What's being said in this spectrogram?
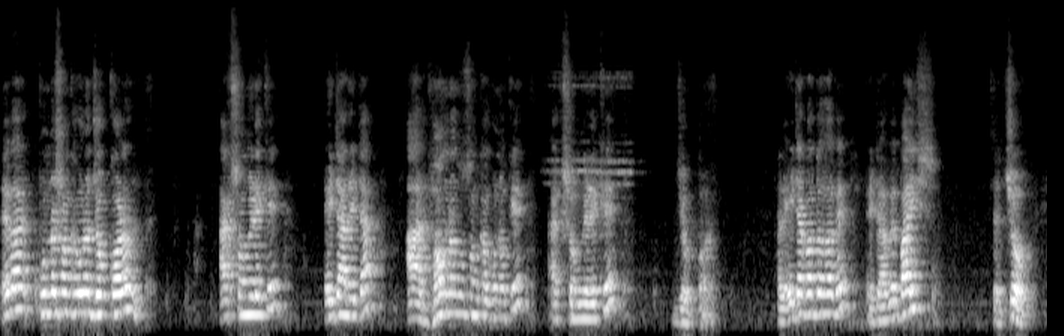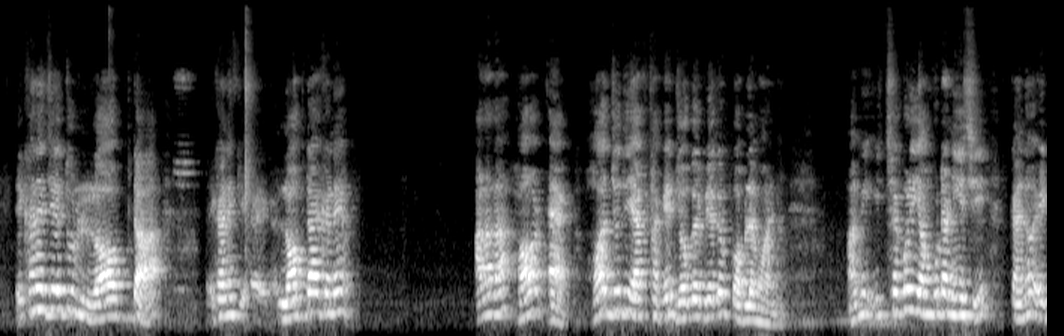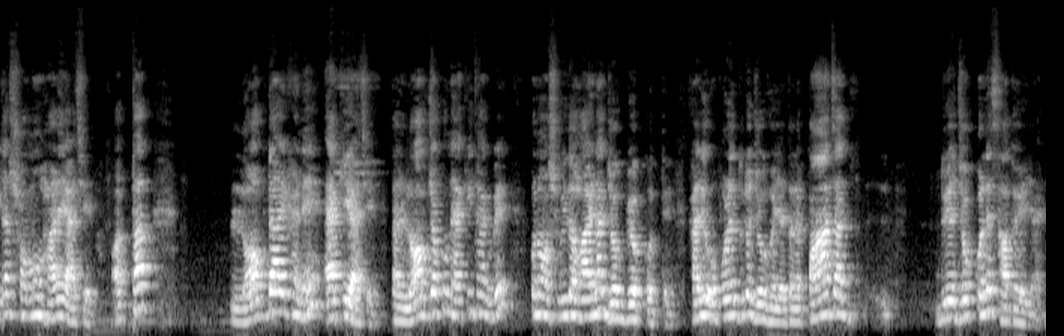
এবার পূর্ণ সংখ্যাগুলো যোগ করো, একসঙ্গে রেখে এটা আর এটা, আর ভগ্নাংশ সংখ্যাগুলোকে একসঙ্গে রেখে যোগ করো। তাহলে এটা কত হবে? এটা হবে বাইশ। যোগ। এখানে যেহেতু লবটা এখানে লবটা এখানে আলাদা, হর এক। হর যদি এক থাকে, যোগের বিয়োগে প্রবলেম হয় না। আমি ইচ্ছা করেই এই অঙ্কটা নিয়েছি, কেন এটা সমহারে আছে। অর্থাৎ লবটা এখানে একই আছে। তাহলে লব যখন একই থাকবে, কোনো অসুবিধা হয় না যোগ বিয়োগ করতে। খালি ওপরের দুটো যোগ হয়ে যায়। তাহলে পাঁচ আর দুয়ে যোগ করলে সাত হয়ে যায়।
